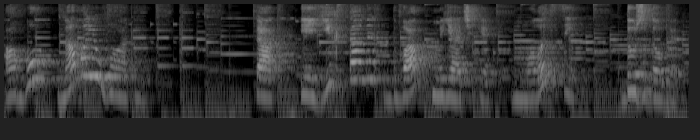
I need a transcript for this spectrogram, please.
або намалювати. Так, і їх стане два м'ячики. Молодці. Дуже добре.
